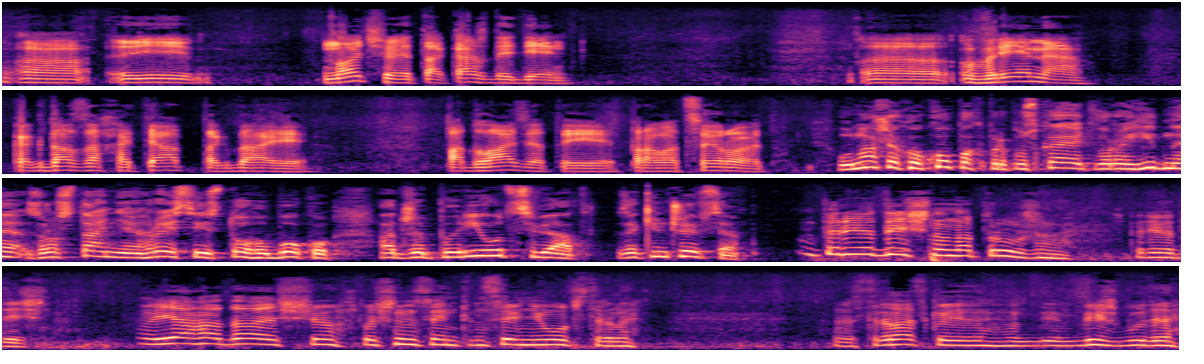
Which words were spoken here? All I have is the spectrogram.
Э, И ночью это каждый день. Э, Время, когда захотят, тогда и подлазят и провоцируют. У наших окопах припускають ворогідне зростання агресії з того боку, адже період свят закінчився. Періодично напружено. Періодично. Я гадаю, що почнуться інтенсивні обстріли. Стрілецької більш буде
